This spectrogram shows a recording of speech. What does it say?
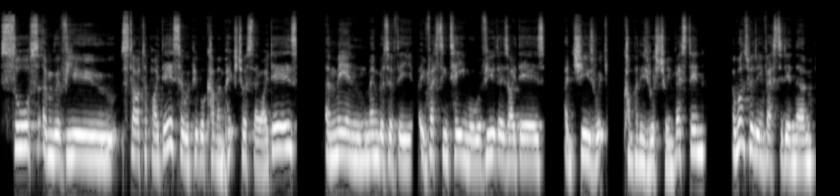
source and review startup ideas. So when people come and pitch to us their ideas, and me and members of the investing team will review those ideas and choose which companies wish to invest in. And once we've invested in them,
